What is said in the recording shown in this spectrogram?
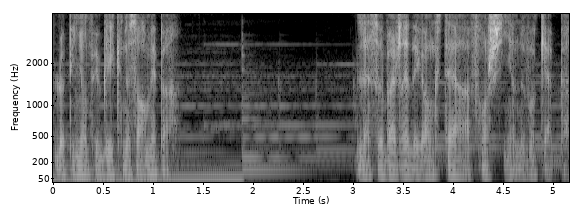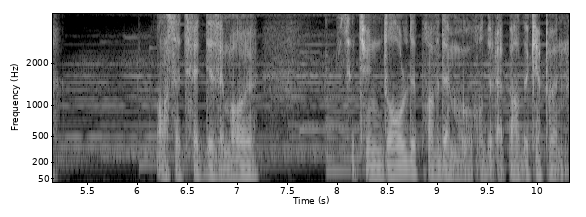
L'opinion publique ne s'en remet pas. La sauvagerie des gangsters a franchi un nouveau cap. En cette fête des amoureux, c'est une drôle de preuve d'amour de la part de Capone.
